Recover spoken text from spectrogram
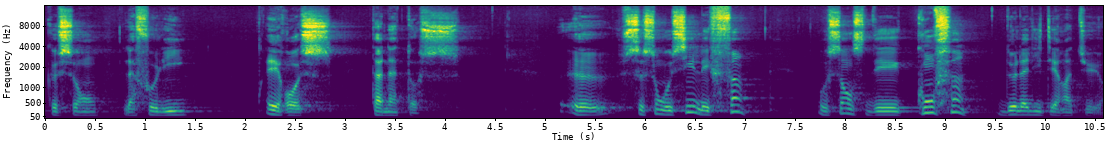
que sont la folie, Eros, Thanatos. Euh, ce sont aussi les fins, au sens des confins de la littérature.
